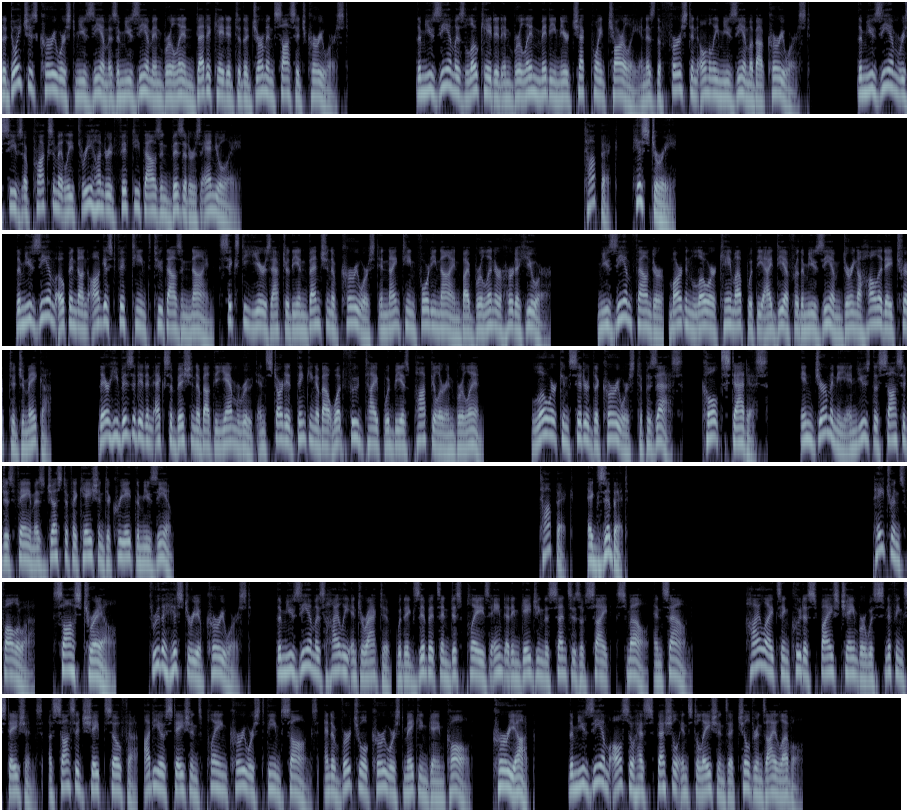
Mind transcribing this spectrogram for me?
The Deutsches Currywurst Museum is a museum in Berlin dedicated to the German sausage currywurst. The museum is located in Berlin Mitte near Checkpoint Charlie and is the first and only museum about currywurst. The museum receives approximately 350,000 visitors annually. History The museum opened on August 15, 2009, 60 years after the invention of currywurst in 1949 by Berliner Herta Heuer. Museum founder, Martin Lohr came up with the idea for the museum during a holiday trip to Jamaica. There he visited an exhibition about the yam root and started thinking about what food type would be as popular in Berlin. Lohr considered the currywurst to possess «cult status» in Germany and used the sausage's fame as justification to create the museum. Exhibit Patrons follow a «sauce trail» through the history of currywurst. The museum is highly interactive, with exhibits and displays aimed at engaging the senses of sight, smell, and sound. Highlights include a spice chamber with sniffing stations, a sausage-shaped sofa, audio stations playing currywurst-themed songs, and a virtual currywurst making game called «Curry Up». The museum also has special installations at children's eye level.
